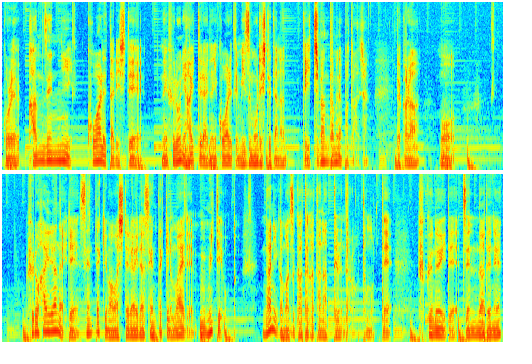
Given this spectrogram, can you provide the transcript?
これ完全に壊れたりしてね風呂に入ってる間に壊れて水漏れしてたなって一番ダメなパターンじゃん。だからもう風呂入らないで洗濯機回してる間洗濯機の前で見てよと。何がまずガタガタなってるんだろうと思って服脱いで全裸でね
